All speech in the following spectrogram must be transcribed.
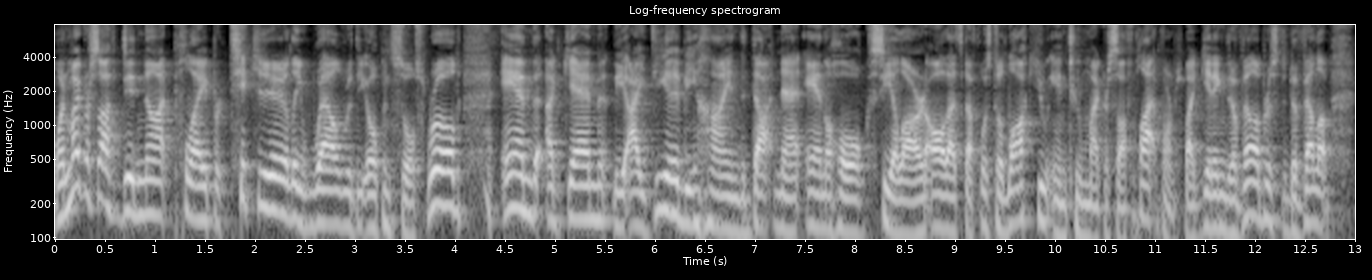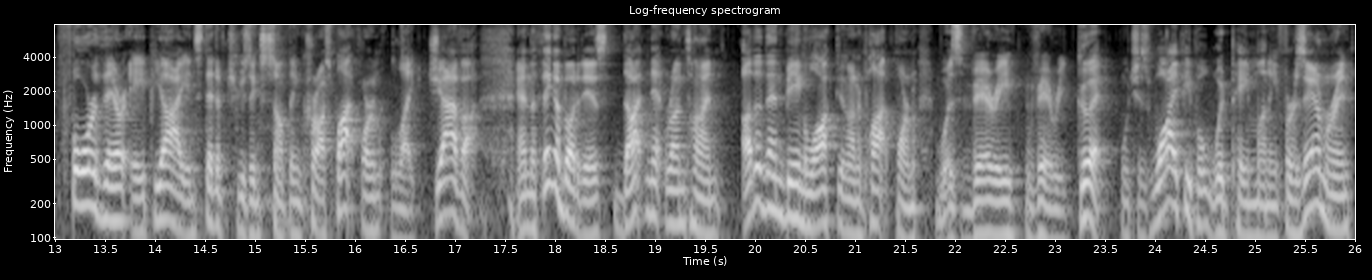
when Microsoft did not play particularly well with the open source world, and again the idea behind the .NET and the whole CLR and all that stuff was to lock you into Microsoft platforms by getting developers to develop for their API instead of choosing something cross-platform like Java. And the thing about it is .NET Runtime other than being locked in on a platform, was very, very good, which is why people would pay money for Xamarin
